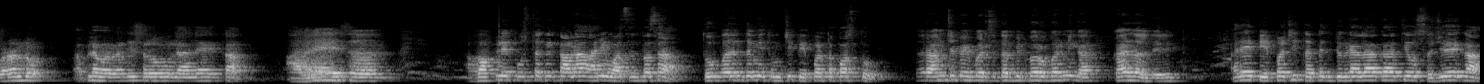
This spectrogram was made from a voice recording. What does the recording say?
पोरांनो आपल्या वर्गातील सर्व मुले आले आहेत का? आले सर. आपापले पुस्तके काढा आणि वाचत बसा. तोपर्यंत मी तुमचे पेपर तपासतो. तर आमच्या पेपरची तब्येत बरोबर नाही का? काय झालं त्याला अरे पेपरची तब्येत बिघडायला का ते सजू आहे का?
